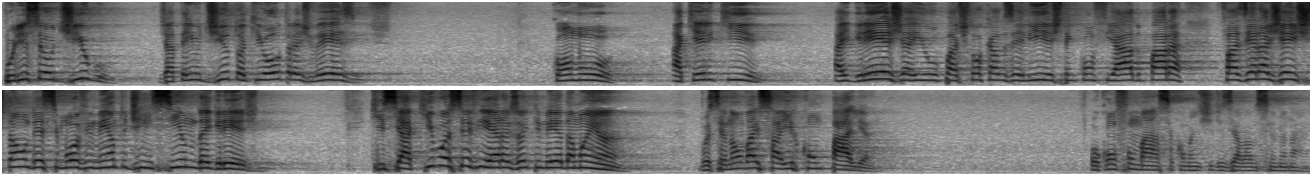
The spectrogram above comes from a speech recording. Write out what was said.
Por isso eu digo, já tenho dito aqui outras vezes, como aquele que a igreja e o pastor Carlos Elias têm confiado para fazer a gestão desse movimento de ensino da igreja. Que se aqui você vier às oito e meia da manhã, você não vai sair com palha ou com fumaça, como a gente dizia lá no seminário.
